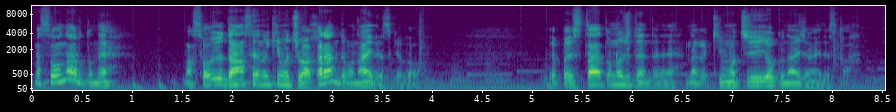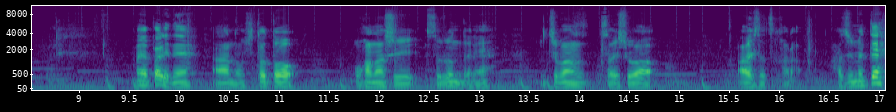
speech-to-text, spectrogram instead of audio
まあ、そうなるとね、まあ、そういう男性の気持ち分からんでもないですけどやっぱりスタートの時点でねなんか気持ちよくないじゃないですか、まあ、やっぱりねあの人とお話しするんでね一番最初は挨拶から始めて、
